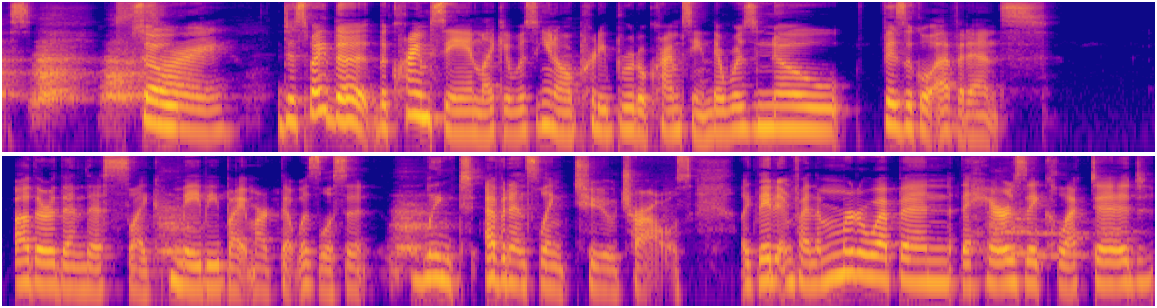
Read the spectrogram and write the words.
this. So Sorry. despite the the crime scene, like it was, you know, a pretty brutal crime scene, there was no physical evidence other than this like maybe bite mark that was listed linked evidence linked to Charles. Like they didn't find the murder weapon, the hairs they collected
